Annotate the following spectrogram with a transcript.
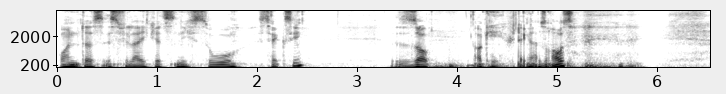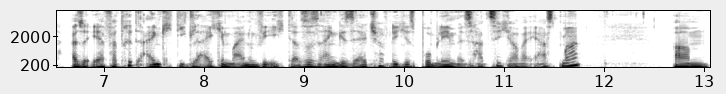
Und das ist vielleicht jetzt nicht so sexy. So, okay, Stecker ist raus. Also er vertritt eigentlich die gleiche Meinung wie ich, dass es ein gesellschaftliches Problem ist. Hat sich aber erstmal, ähm,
